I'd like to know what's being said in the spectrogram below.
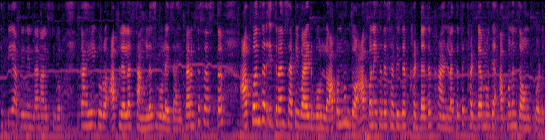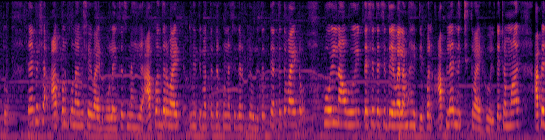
कितीही आपली निंदा नालस्ती करू काहीही करू आपल्याला चांगलंच बोलायचं आहे. कारण कसं असतं आपण जर इतरांसाठी वाईट बोललो आपण म्हणतो आपण एखाद्यासाठी जर खड्डा जर खाणला तर त्या खड्ड्यामध्ये आपणच जाऊन पडतो. त्यापेक्षा आपण कुणाविषयी वाईट बोलायचंच नाही. आपण जर वाईट नीतिमत्ता जर कुणाशी जर ठेवली तर त्याचं तर वाईट होईल ना होईल त्याचे त्याचे देवाला माहिती पण आपल्या निश्चित वाईट होईल. त्याच्यामुळे आपल्या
